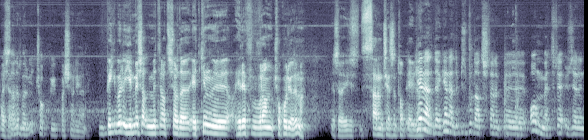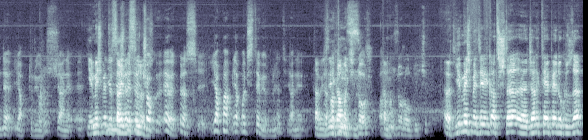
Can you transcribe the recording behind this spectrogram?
Başarılı. Sarı bölge çok büyük başarı yani. Peki böyle 25 metre atışlarda etkin e, hedef vuran çok oluyor değil mi? Mesela sarın içerisinde toplayabilen. Genelde genelde biz burada atışları e, 10 metre üzerinde yaptırıyoruz. Yani e, 25 metre 25 sayıları metre sınırlı. çok evet biraz e, yapa, yapmak istemiyor millet. Yani Tabii, e, zevk atımız almak için. zor. Atımız Tamam. zor olduğu için. Evet 25 metrelik atışta e, Canik TP9'da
